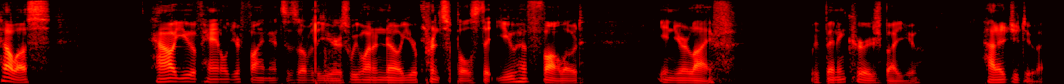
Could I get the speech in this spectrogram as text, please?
tell us how you have handled your finances over the years. We want to know your principles that you have followed in your life. We've been encouraged by you. How did you do it?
